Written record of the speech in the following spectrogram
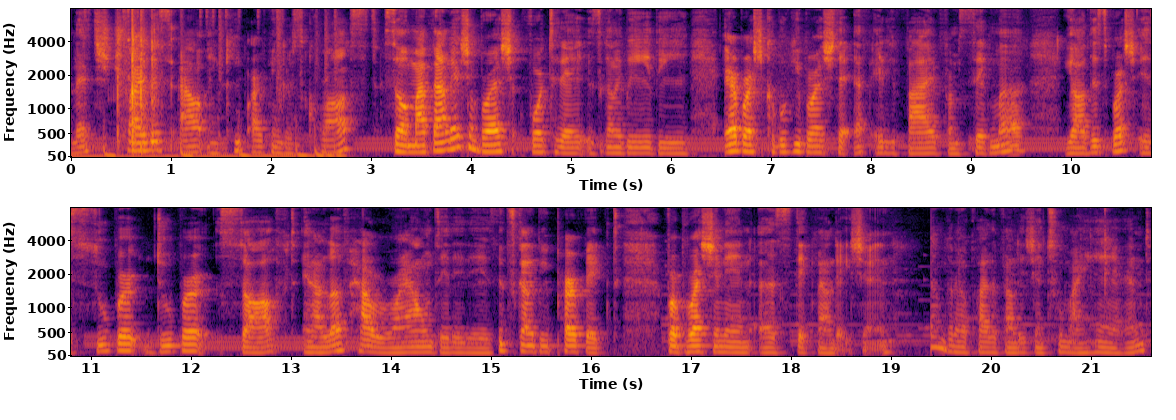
let's try this out and keep our fingers crossed. So my foundation brush for today is gonna be the Airbrush Kabuki brush, the F85 from Sigma. Y'all, this brush is super duper soft and I love how rounded it is. It's gonna be perfect for brushing in a stick foundation. I'm gonna apply the foundation to my hand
